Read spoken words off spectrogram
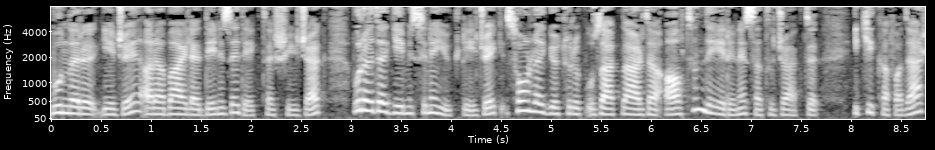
Bunları gece arabayla denize dek taşıyacak, burada gemisine yükleyecek, sonra götürüp uzaklarda altın değerine satacaktı. İki kafadar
